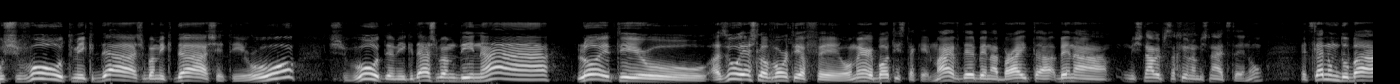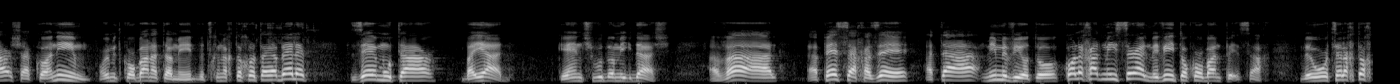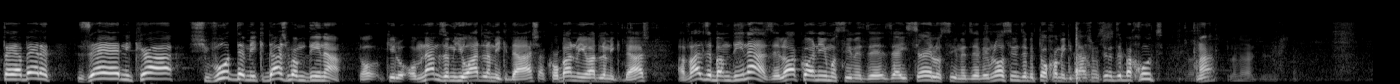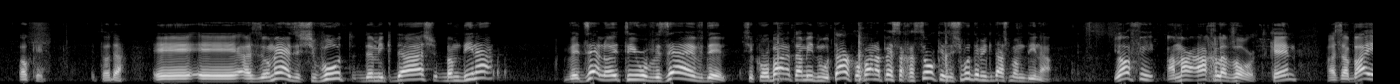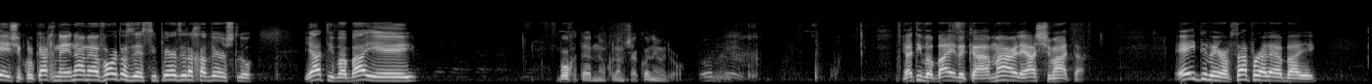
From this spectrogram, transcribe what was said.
ושבות מקדש במקדש התירו, שבות במקדש במדינה לא התירו. אז הוא יש לו וורט יפה, הוא אומר בוא תסתכל, מה ההבדל בין הברייתא, בין המשנה בפסחים למשנה אצלנו? אצלנו מדובר שהכהנים רואים את קורבן התמיד וצריכים לחתוך לו את היבלת, זה מותר ביד, כן, שבות במקדש. אבל הפסח הזה, אתה, מי מביא אותו? כל אחד מישראל מביא איתו קורבן פסח, והוא רוצה לחתוך את היבלת, זה נקרא שבות דמקדש במדינה. טוב, כאילו, אמנם זה מיועד למקדש, הקורבן מיועד למקדש, אבל זה במדינה, זה לא הכהנים עושים את זה, זה הישראל עושים את זה, והם לא עושים את זה בתוך המקדש, הם עושים את זה בחוץ. מה? לא לי שזה משנה. אוקיי, תודה. אה, אה, אז הוא אומר, זה שבות דמקדש במדינה, ואת זה לא התירו, וזה ההבדל, שקורבן התמיד מותר, קורבן הפסח אסור, כי זה שבות דמקדש במדינה. יופי, אמר אחלה וורט, כן? אז אביי, שכל כך נהנה מהוורט הזה, סיפר את זה לחבר שלו. יתיב אביי, ברוך אתה אדוני כולם שהכל נהיה בדור. יתיב אביי וכאמר לאה שמטה. הייתי ורב ספר עליה אביי.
